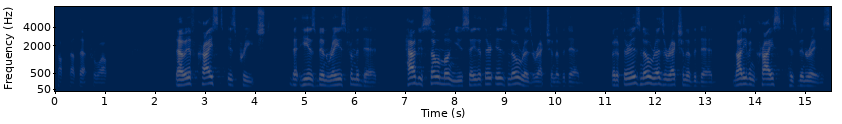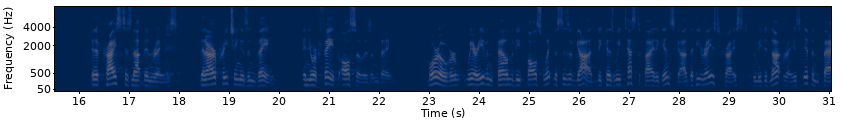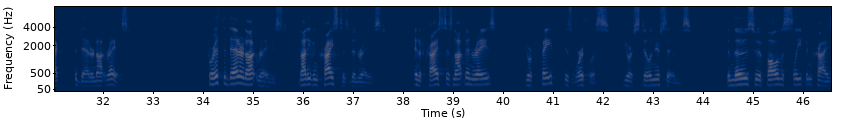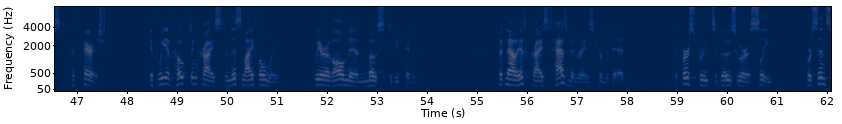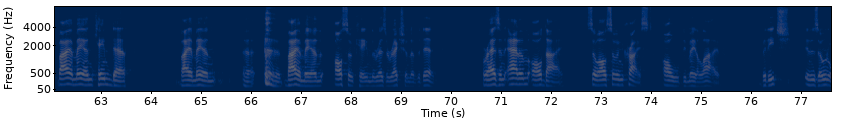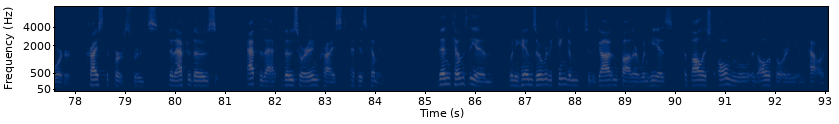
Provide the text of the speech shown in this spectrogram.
talk about that for a while. Now, if Christ is preached that he has been raised from the dead, how do some among you say that there is no resurrection of the dead? But if there is no resurrection of the dead, not even Christ has been raised. And if Christ has not been raised, then our preaching is in vain, and your faith also is in vain. Moreover, we are even found to be false witnesses of God, because we testified against God that he raised Christ, whom he did not raise, if in fact the dead are not raised. For if the dead are not raised, not even Christ has been raised. And if Christ has not been raised, your faith is worthless. You are still in your sins then those who have fallen asleep in Christ have perished. If we have hoped in Christ in this life only, we are of all men most to be pitied. But now, if Christ has been raised from the dead, the firstfruits of those who are asleep, for since by a man came death, by a man, uh, by a man also came the resurrection of the dead. For as in Adam all die, so also in Christ all will be made alive, but each in his own order. Christ the first fruits, then after those after that those who are in Christ at his coming. Then comes the end when he hands over the kingdom to the God and Father when he has abolished all rule and all authority and power.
